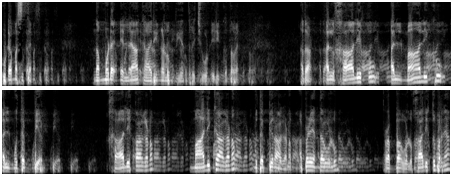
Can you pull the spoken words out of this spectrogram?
ഉടമസ്ഥൻ. നമ്മുടെ എല്ലാ കാര്യങ്ങളും നിയന്ത്രിച്ചു കൊണ്ടിരിക്കുന്നവൻ. അതാണ്. അൽ ഖാലിഖു അൽ മാലിഖു അൽ മുദബ്ബിർ. ഖാലിഖാകണം മാലിക്കാകണം മുദബ്ബിറാകണം. അപ്പോഴേ എന്താവുള്ളൂ? റബ്ബാവുള്ളൂ. ഖാലിഖ് പറഞ്ഞ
